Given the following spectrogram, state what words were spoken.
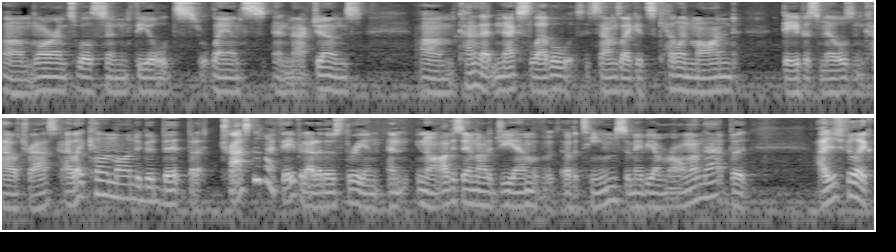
um, Lawrence, Wilson, Fields, Lance, and Mac Jones. Um, kind of that next level, it sounds like it's Kellen Mond, Davis Mills, and Kyle Trask. I like Kellen Mond a good bit, but Trask is my favorite out of those three. And, and you know, obviously, I'm not a GM of a, of a team, so maybe I'm wrong on that, but I just feel like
